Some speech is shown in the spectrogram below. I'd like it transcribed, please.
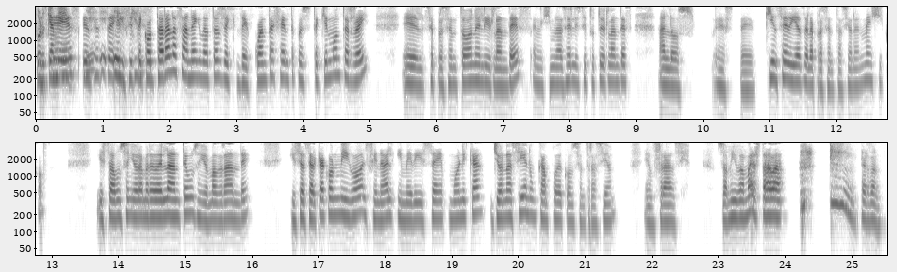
Porque a mí es, es este, y si te contara las anécdotas de, de, cuánta gente, pues aquí en Monterrey, él se presentó en el irlandés, en el gimnasio del Instituto Irlandés, a los este, 15 días de la presentación en México. Y estaba un señor a medio adelante, un señor más grande, y se acerca conmigo al final y me dice, Mónica, yo nací en un campo de concentración en Francia. O sea, mi mamá estaba, perdón,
